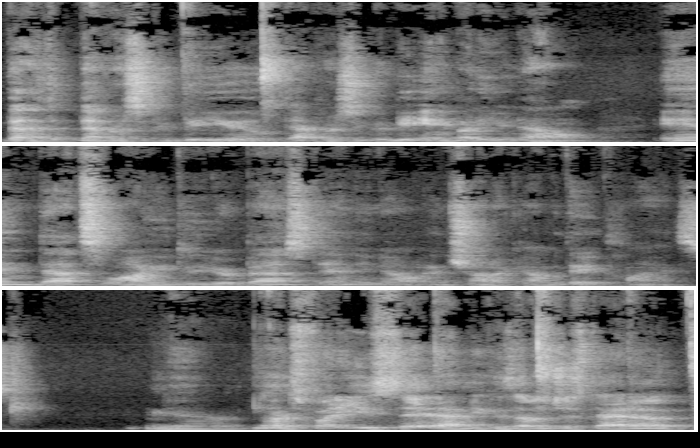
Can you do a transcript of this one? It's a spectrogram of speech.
that that person could be you. That person could be anybody you know, and that's why you do your best and you know and try to accommodate clients. Yeah. No, it's funny you say that because I was just at a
